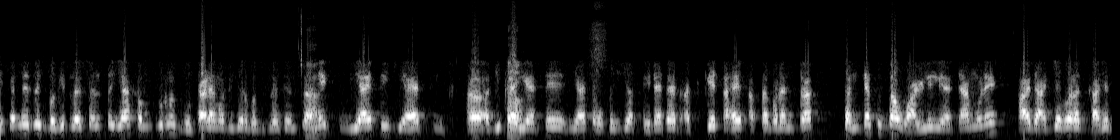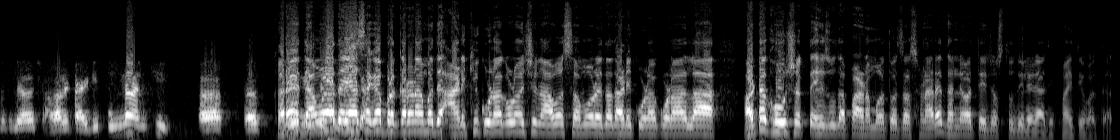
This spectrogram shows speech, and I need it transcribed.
एकंदरीत बघितलं असेल तर या संपूर्ण घोटाळ्यामध्ये जर बघितलं असेल तर हा. अनेक व्हीआयपी जे आहेत अधिकारी हो. आहेत ते या चौकशीच्या फेऱ्यात आहेत. अटकेत आहेत. आतापर्यंत संख्या सुद्धा वाढलेली आहे. त्यामुळे हा राज्यभरात गाजत असलेला शाळा आयडी पुन्हा आणखी खरं आहे. त्यामुळे आता या सगळ्या प्रकरणामध्ये आणखी कुणाकुणाची नावं समोर येतात आणि कुणाकुणाला अटक होऊ शकते हे सुद्धा पाहणं महत्वाचं असणार आहे. धन्यवाद तेजस तू दिलेल्या अधिक माहितीबद्दल.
